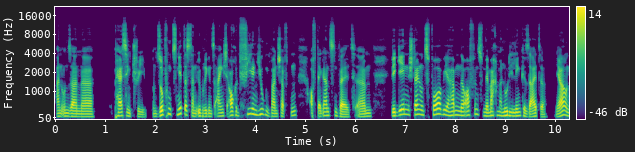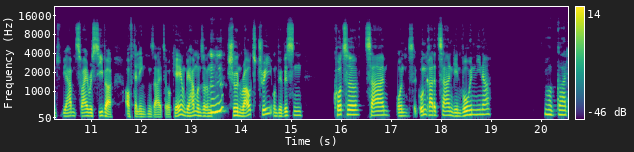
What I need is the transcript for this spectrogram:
an unseren äh, Passing Tree. Und so funktioniert das dann übrigens eigentlich auch in vielen Jugendmannschaften auf der ganzen Welt. Ähm, wir gehen, stellen uns vor, wir haben eine Offense und wir machen mal nur die linke Seite. Ja, und wir haben zwei Receiver auf der linken Seite, okay? Und wir haben unseren mhm. schönen Route Tree und wir wissen, kurze Zahlen und ungerade Zahlen gehen wohin, Nina? Oh Gott.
